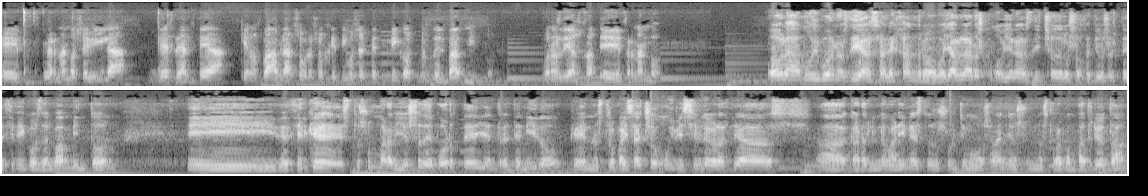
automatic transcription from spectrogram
eh, Fernando Sevilla desde Altea, que nos va a hablar sobre los objetivos específicos del badminton. Buenos días, eh, Fernando. Hola, muy buenos días, Alejandro. Voy a hablaros, como bien has dicho, de los objetivos específicos del badminton y decir que esto es un maravilloso deporte y entretenido que en nuestro país ha hecho muy visible gracias a Carolina Marín estos últimos años, nuestra compatriota,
